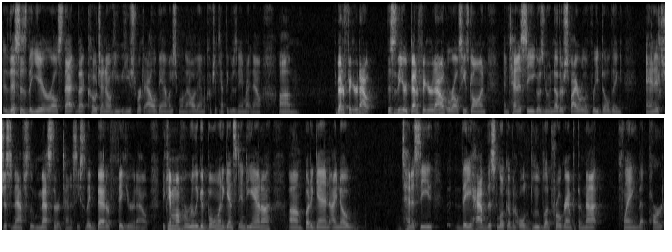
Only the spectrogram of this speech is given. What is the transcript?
this is the year, or else that that coach. I know he, he used to work at Alabama. He used to be one of the Alabama coach. I can't think of his name right now. Um, he better figure it out. This is the year he better figure it out, or else he's gone. And Tennessee goes into another spiral of rebuilding, and it's just an absolute mess there at Tennessee. So they better figure it out. They came off of a really good bowl win against Indiana, um, but again, I know Tennessee. They have this look of an old blue blood program, but they're not playing that part.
